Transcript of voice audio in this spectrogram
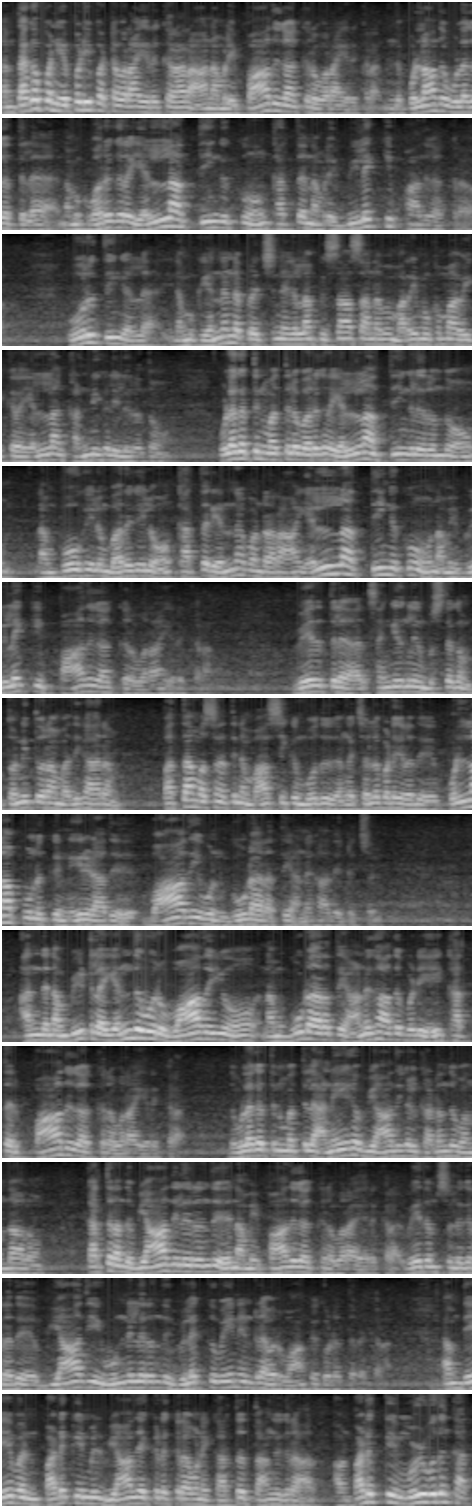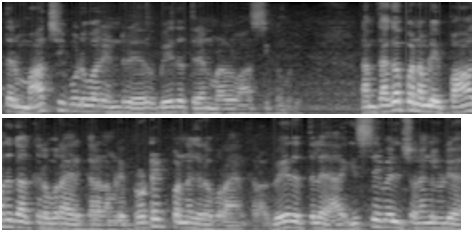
நம் தகப்பன் எப்படிப்பட்டவராக இருக்கிறாரா நம்மளை பாதுகாக்கிறவராக இருக்கிறார். இந்த பொல்லாத உலகத்தில் நமக்கு வருகிற எல்லா தீங்குக்கும் கர்த்தர் நம்மளை விலக்கி பாதுகாக்கிறார். ஒரு தீங்கு அல்ல நமக்கு என்னென்ன பிரச்சனைகள்லாம் பிசாசானவன் மறைமுகமாக வைக்கிற எல்லா கண்ணிகளிலிருந்தும் உலகத்தின் மத்தியில் வருகிற எல்லா தீங்கிலிருந்தும் நம் போகையிலும் வருகையிலும் கர்த்தர் என்ன பண்ணுறாரா எல்லா தீங்குக்கும் நம்மை விலக்கி பாதுகாக்கிறவராக இருக்கிறார். வேதத்தில் சங்கீதங்களின் புஸ்தகம் தொண்ணூத்தோராம் அதிகாரம் பத்தாம் வசனத்தை நாம் வாசிக்கும் போது அங்கே சொல்லப்படுகிறது பொல்லாப்பூனுக்கு நேரிடாது வாதி உன் கூடாரத்தை அணுகாது என்று சொல்லி. அந்த நம் வீட்டில் எந்த ஒரு வாதையும் நம் கூடாரத்தை அணுகாதபடி கத்தர் பாதுகாக்கிறவராக இருக்கிறார். இந்த உலகத்தின் மத்தியில் அநேக வியாதிகள் கடந்து வந்தாலும் கர்த்தர் அந்த வியாதியிலிருந்து நம்மை பாதுகாக்கிறவராக இருக்கிறார். வேதம் சொல்லுகிறது வியாதியை உன்னிலிருந்து விலக்குவேன் என்று அவர் வாக்கு கொடுத்திருக்கிறார். நம் தேவன் படுக்கையின் மேல் வியாதியை கிடக்கிறவனை கர்த்தர் தாங்குகிறார். அவன் படுக்கை முழுவதும் கர்த்தர் மாற்றி போடுவார் என்று வேதத்தில் நம்மளால் வாசிக்க முடியும். நம் தகப்பன் நம்மளை பாதுகாக்கிறவராக இருக்கிறார் நம்மளை ப்ரொடெக்ட் பண்ணுகிறவராக இருக்கிறார் வேதத்தில் இஸ்ரேல் ஜனங்களுடைய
